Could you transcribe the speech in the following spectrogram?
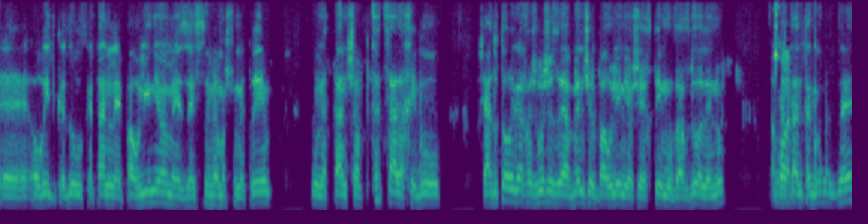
אה, הוריד כדור קטן לפאוליניו מאיזה 20 ומשהו מטרים, הוא נתן שם פצצה לחיבור, שעד אותו רגע חשבו שזה הבן של פאוליניו שהחתימו ועבדו עלינו. נכון. נתן את הגול הזה.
